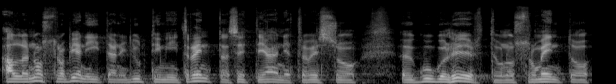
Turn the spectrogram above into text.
al nostro pianeta negli ultimi 37 anni attraverso eh, Google Earth, uno strumento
